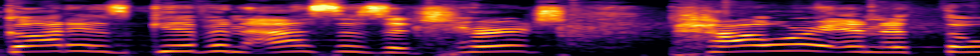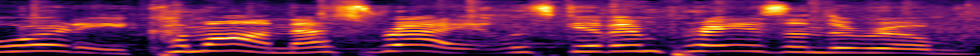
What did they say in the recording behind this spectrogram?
God has given us as a church power and authority. Come on, that's right. Let's give him praise in the room.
